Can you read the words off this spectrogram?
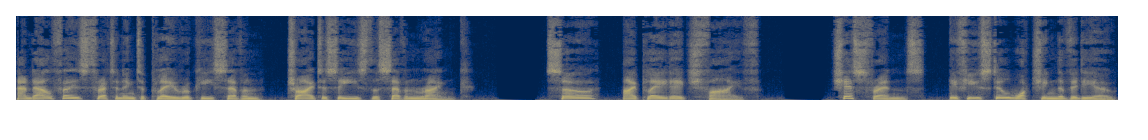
And Alpha is threatening to play rook e7, try to seize the 7 rank. So, I played h5. Chess friends, if you still watching the video,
